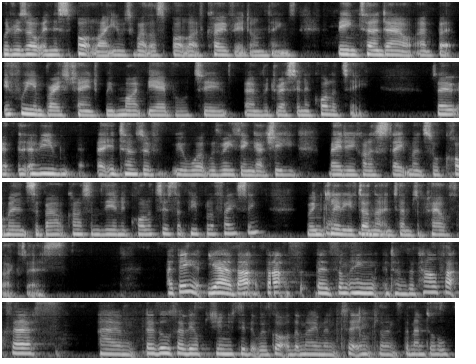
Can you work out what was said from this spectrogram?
would result in this spotlight. You know, talk about the spotlight of COVID on things being turned out. Uh, but if we embrace change, we might be able to um, redress inequality. So, have you, uh, in terms of your work with Rethink, actually made any kind of statements or comments about kind of some of the inequalities that people are facing? I mean, clearly you've done that in terms of health access. I think, yeah, that that's there's something in terms of health access. Um, there's also the opportunity that we've got at the moment to influence the Mental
